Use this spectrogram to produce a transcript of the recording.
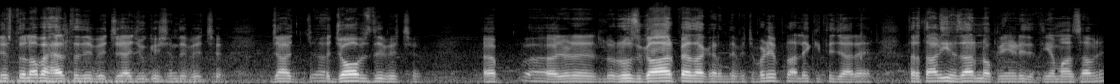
ਇਸ ਤੋਂ ਇਲਾਵਾ ਹੈਲਥ ਦੇ ਵਿੱਚ, ਐਜੂਕੇਸ਼ਨ ਦੇ ਵਿੱਚ, ਜਾਂ ਜੌਬਸ ਦੇ ਵਿੱਚ ਜਿਹੜੇ ਰੋਜ਼ਗਾਰ ਪੈਦਾ ਕਰਨ ਦੇ ਵਿੱਚ ਬੜੇ ਉਪਰਾਲੇ ਕੀਤੇ ਜਾ ਰਹੇ 43000 ਨੌਕਰੀਆਂ ਜਿਹੜੀ ਦਿੱਤੀਆਂ ਮਾਨ ਸਾਹਿਬ ਨੇ।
